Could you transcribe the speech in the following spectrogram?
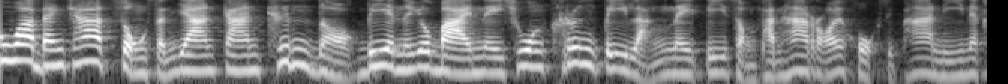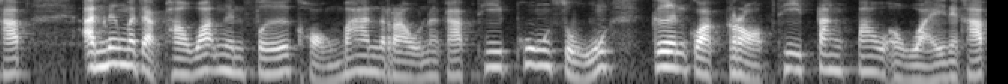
ผู้ว่าแบงค์ชาติส่งสัญญาณการขึ้นดอกเบี้ยนโยบายในช่วงครึ่งปีหลังในปี 2565 นี้นะครับ อันเนื่องมาจากภาวะเงินเฟ้อของบ้านเรานะครับที่พุ่งสูงเกินกว่ากรอบที่ตั้งเป้าเอาไว้นะครับ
